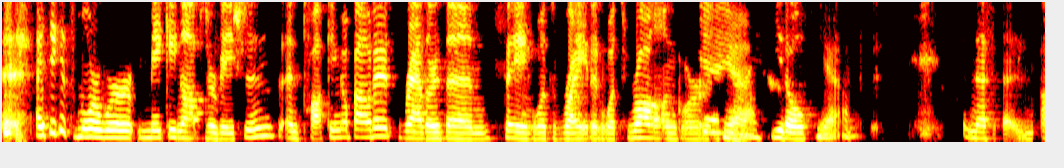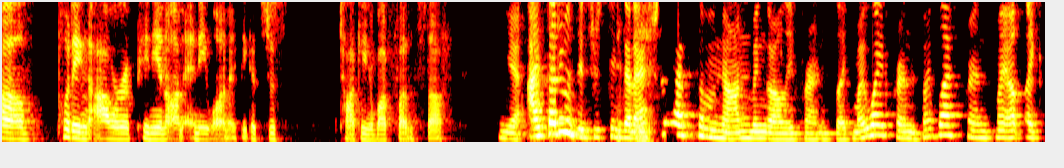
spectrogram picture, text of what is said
I think it's more we're making observations and talking about it rather than saying what's right and what's wrong or, yeah, yeah. you know, yeah. um, putting our opinion on anyone. I think it's just talking about fun stuff. Yeah, I thought it was interesting that I actually have some non-Bengali friends, like my white friends, my black friends, my uh, like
